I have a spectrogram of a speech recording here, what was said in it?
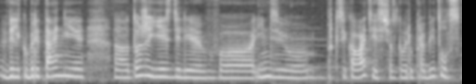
Великобритании э, тоже ездили в Индию практиковать. Я сейчас говорю про Битлз.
